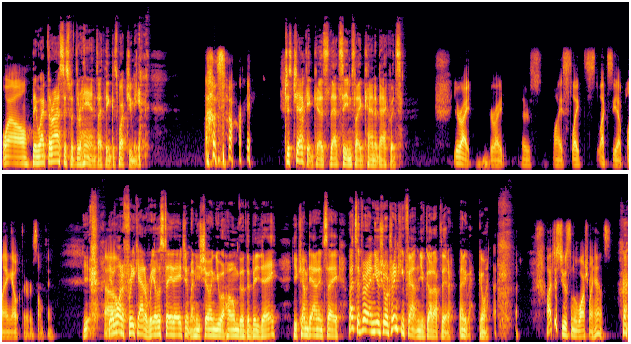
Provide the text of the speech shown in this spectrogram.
well, They wipe their asses with their hands, I think is what you mean. sorry. Just checking because that seems like kind of backwards. You're right. You're right. There's my slight dyslexia playing out there or something. You, you ever Um, want to freak out a real estate agent when he's showing you a home with the bidet? You come down and say, well, "That's a very unusual drinking fountain you've got up there." Anyway, go on. I just use them to wash my hands.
